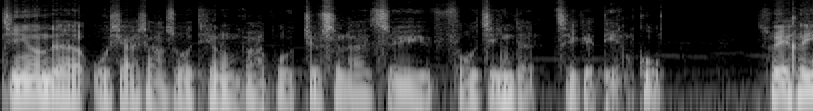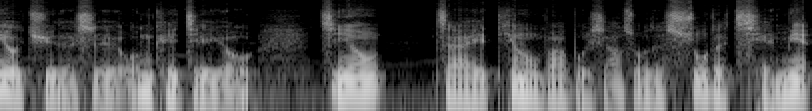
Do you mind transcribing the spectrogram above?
金庸的武侠小说《天龙八部》就是来自于佛经的这个典故。所以很有趣的是，我们可以借由金庸在《天龙八部》小说的书的前面，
